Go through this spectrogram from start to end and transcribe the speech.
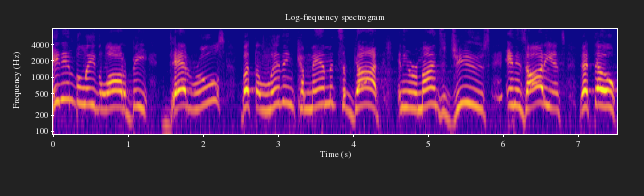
He didn't believe the law to be dead rules, but the living commandments of God. And he reminds the Jews in his audience that though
